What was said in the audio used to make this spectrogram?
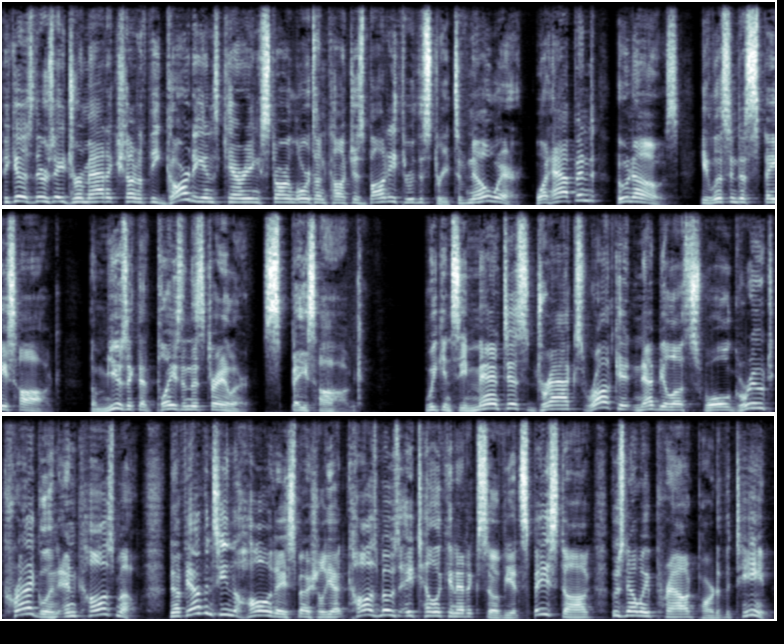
Because there's a dramatic shot of the Guardians carrying Star Lord's unconscious body through the streets of Knowhere. What happened? Who knows? He listened to Spacehog. The music that plays in this trailer Spacehog. We can see Mantis, Drax, Rocket, Nebula, Swole, Groot, Kraglin, and Cosmo. Now, if you haven't seen the holiday special yet, Cosmo's a telekinetic Soviet space dog who's now a proud part of the team.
